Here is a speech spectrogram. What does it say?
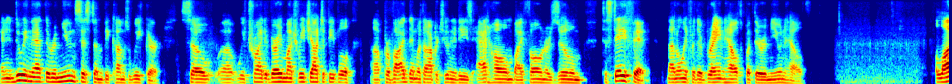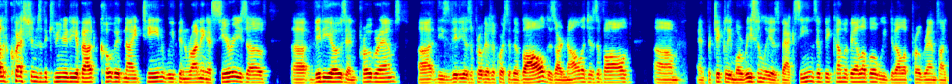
And in doing that, their immune system becomes weaker. So uh, we try to very much reach out to people, uh, provide them with opportunities at home by phone or Zoom to stay fit, not only for their brain health, but their immune health. A lot of questions in the community about COVID 19. We've been running a series of uh, videos and programs. Uh, these videos and programs, of course, have evolved as our knowledge has evolved. Um, and particularly more recently, as vaccines have become available, we've developed programs on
